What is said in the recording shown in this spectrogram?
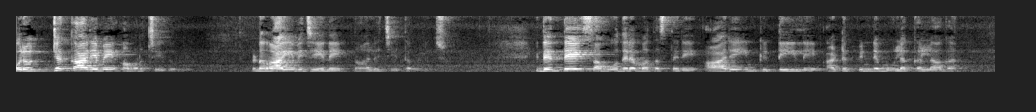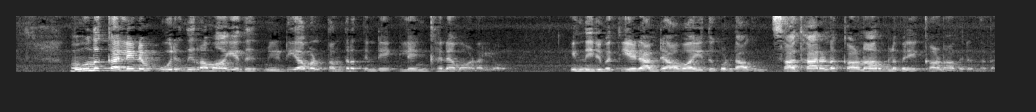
ഒരൊറ്റ കാര്യമേ അവർ ചെയ്തുള്ളൂ. പിണറായി വിജയനെ നാല് ചീത്ത വിളിച്ചു. ഇതെന്തേ സഹോദര മതസ്ഥരെ ആരെയും കിട്ടിയില്ലേ അടുപ്പിന്റെ മൂലക്കല്ലാകാൻ? മൂന്ന് കല്ലിനും ഒരു നിറമായത് മീഡിയ വൺ തന്ത്രത്തിന്റെ ലംഘനമാണല്ലോ. ഇന്ന് ഇരുപത്തിയേഴാം രാവായതുകൊണ്ടാകും സാധാരണ കാണാറുള്ളവരെ കാണാതിരുന്നത്.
